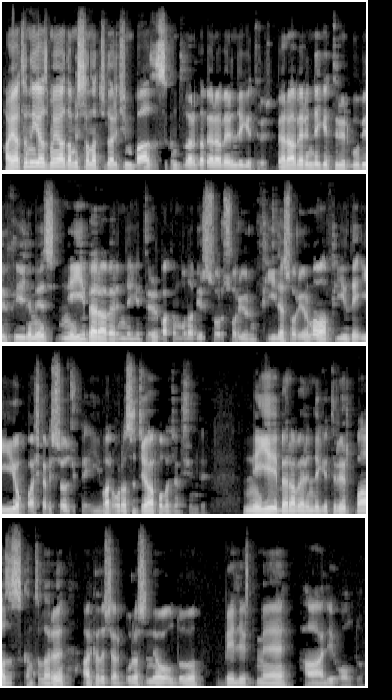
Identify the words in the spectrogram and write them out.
Hayatını yazmaya adamış sanatçılar için bazı sıkıntıları da beraberinde getirir. Beraberinde getirir bu bir fiilimiz. Neyi beraberinde getirir? Bakın buna bir soru soruyorum. Fiile soruyorum ama fiilde i yok. Başka bir sözcükte i var. Orası cevap olacak şimdi. Neyi beraberinde getirir? Bazı sıkıntıları. Arkadaşlar burası ne oldu? Belirtme hali oldu.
